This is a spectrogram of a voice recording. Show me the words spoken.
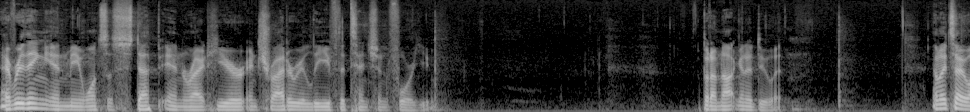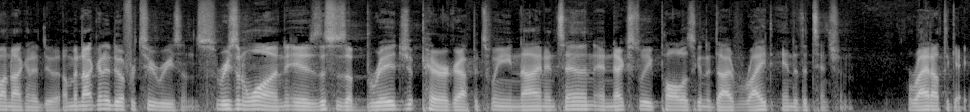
everything in me wants to step in right here and try to relieve the tension for you but I'm not going to do it. And let me tell you why I'm not going to do it. I'm not going to do it for two reasons. Reason one is this is a bridge paragraph between 9 and 10, and next week Paul is going to dive right into the tension, right out the gate.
